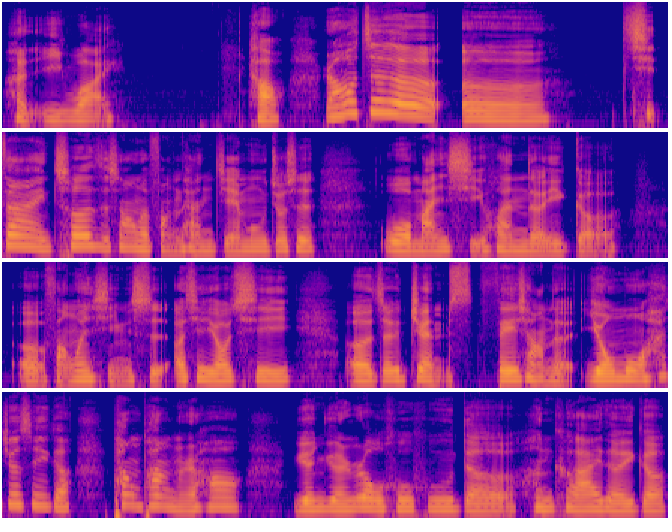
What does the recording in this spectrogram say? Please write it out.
很意外。好，然后这个呃，在车子上的访谈节目，就是我蛮喜欢的一个呃访问形式，而且尤其呃这个 James 非常的幽默，他就是一个胖胖，然后圆圆肉乎乎的，很可爱的一个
